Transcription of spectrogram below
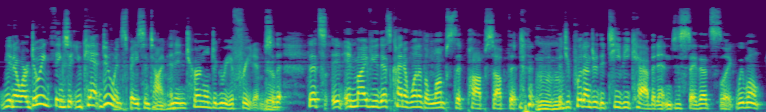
you know are doing things that you can't do in space and time. An internal degree of freedom. So that that's in, in my view, that's kind of one of the lumps that pops up that mm-hmm. that you put under the TV cabinet and just say that's like we won't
